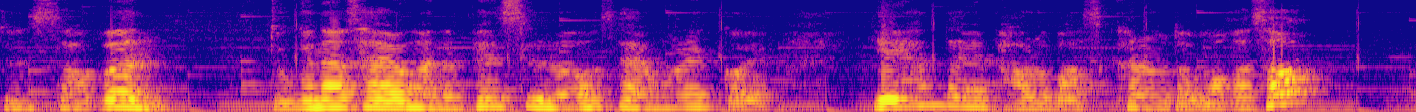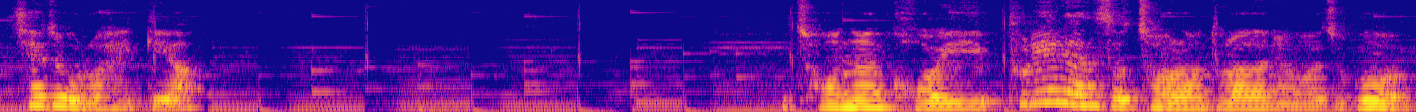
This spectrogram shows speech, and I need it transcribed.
눈썹은 누구나 사용하는 펜슬로 사용을 할 거예요. 얘 한 다음에 바로 마스카라로 넘어가서 섀도우로 할게요. 저는 거의 프리랜서처럼 돌아다녀가지고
